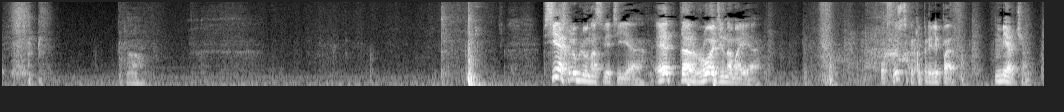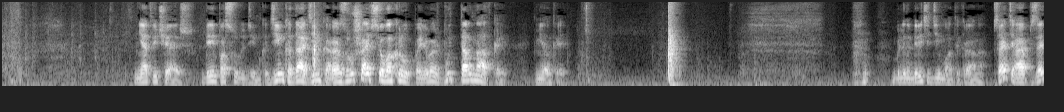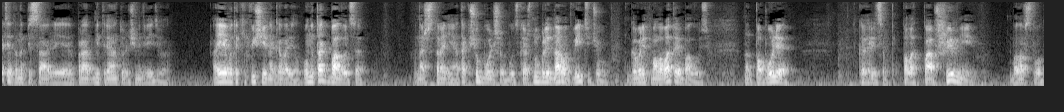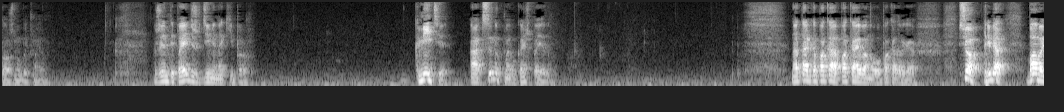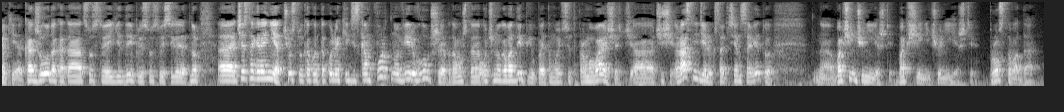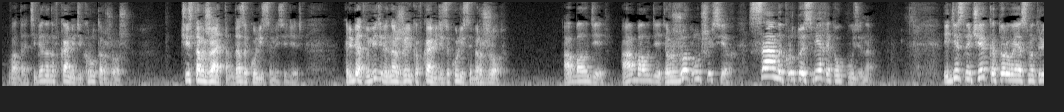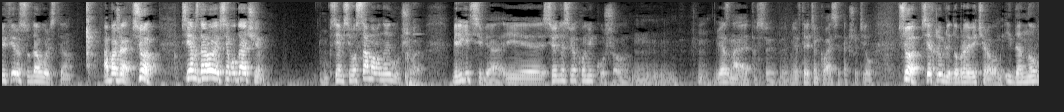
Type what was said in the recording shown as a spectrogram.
Всех люблю на свете я. Это родина моя. Ох, слышите, как и прилипает? Мерчем. Не отвечаешь. Бей посуду, Димка. Димка, да, Димка, разрушай все вокруг, понимаешь? Будь торнадкой мелкой. Блин, уберите Диму от экрана. Представляете, а представляете, это написали про Дмитрия Анатольевича Медведева. А я ему таких вещей наговорил. Он и так балуется в нашей стране, а так еще больше будет. Скажешь, ну блин, народ, видите, что, говорит, маловато я балуюсь. Надо поболее, как говорится, по пообширнее. Баловство должно быть мое. Жень, ты поедешь к Диме на Кипр? К Мите. А, к сыну к моему, конечно, поеду. Наталька, пока, пока, Иванова, пока, дорогая. Все, ребят, бабоньки, как желудок от отсутствия еды, присутствия сигарет? Ну, э, честно говоря, нет. Чувствую какой-то такой легкий дискомфорт, но верю в лучшее, потому что очень много воды пью, поэтому я все это промываю сейчас, очищаю. Раз в неделю, кстати, всем советую. Э, вообще ничего не ешьте. Вообще ничего не ешьте. Просто вода. Вода. Тебе надо в камеди круто ржешь. Чисто ржать там, да, за кулисами сидеть. Ребят, вы видели, наш Женька в камеди за кулисами ржет? Обалдеть. Обалдеть. Ржет лучше всех. Самый крутой смех это у Кузина. Единственный человек, которого я смотрю эфиры с удовольствием. Обожаю. Все. Всем здоровья, всем удачи. Всем всего самого наилучшего. Берегите себя. И сегодня свеклу не кушал. Я знаю это все. Я в третьем классе так шутил. Все. Всех люблю. Доброго вечера вам. И до новых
